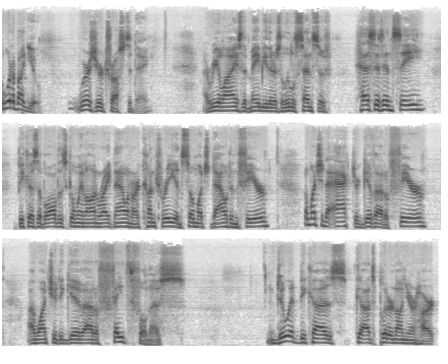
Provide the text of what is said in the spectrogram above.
What about you? Where's your trust today? I realize that maybe there's a little sense of hesitancy because of all that's going on right now in our country and so much doubt and fear. I want you to act or give out of fear. I want you to give out of faithfulness. Do it because God's put it on your heart.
